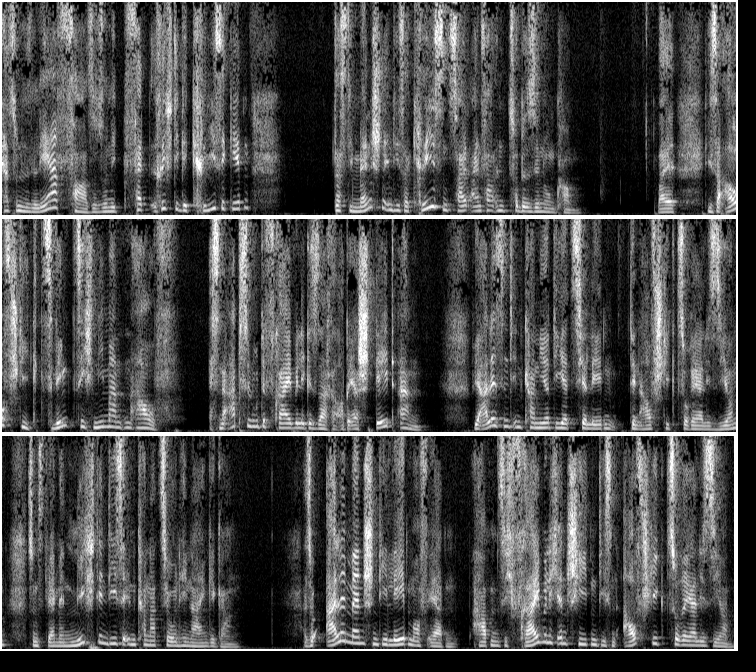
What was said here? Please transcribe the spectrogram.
ja, so eine Lehrphase, so eine fett, richtige Krise geben, dass die Menschen in dieser Krisenzeit einfach in, zur Besinnung kommen. Weil dieser Aufstieg zwingt sich niemanden auf. Es ist eine absolute freiwillige Sache, aber er steht an. Wir alle sind inkarniert, die jetzt hier leben, den Aufstieg zu realisieren, sonst wären wir nicht in diese Inkarnation hineingegangen. Also alle Menschen, die leben auf Erden, haben sich freiwillig entschieden, diesen Aufstieg zu realisieren.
